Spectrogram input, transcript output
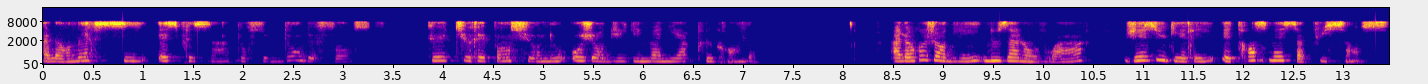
Alors merci Esprit Saint pour ce don de force que tu répands sur nous aujourd'hui d'une manière plus grande. Alors aujourd'hui, nous allons voir Jésus guérit et transmet sa puissance.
